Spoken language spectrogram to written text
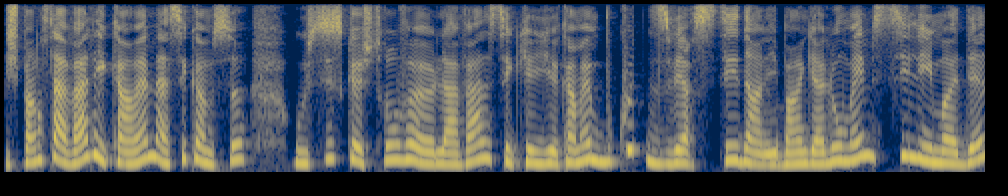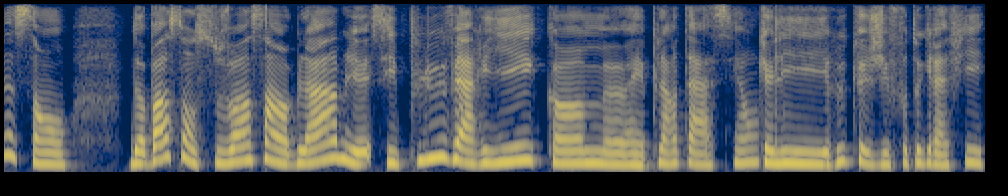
Je pense que Laval est quand même assez comme ça. Aussi, ce que je trouve euh, Laval, c'est qu'il y a quand même beaucoup de diversité dans les bungalows, même si les modèles sont de base sont souvent semblables. C'est plus varié comme euh, implantation que les rues que j'ai photographiées.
